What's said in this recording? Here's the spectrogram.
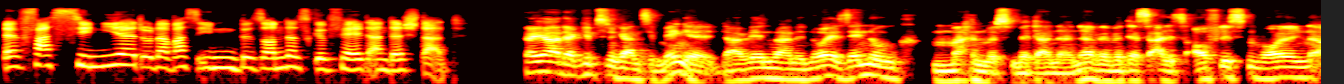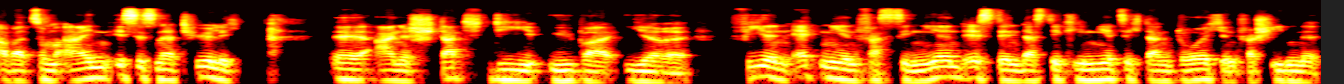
äh, fasziniert oder was Ihnen besonders gefällt an der Stadt. Naja, da gibt es eine ganze Menge. Da werden wir eine neue Sendung machen müssen miteinander, wenn wir das alles auflisten wollen. Aber zum einen ist es natürlich äh, eine Stadt, die über ihre vielen Ethnien faszinierend ist, denn das dekliniert sich dann durch in verschiedene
